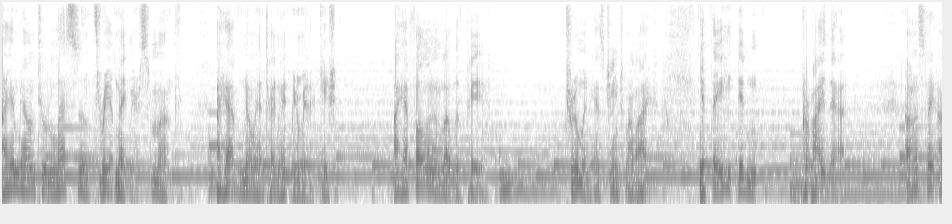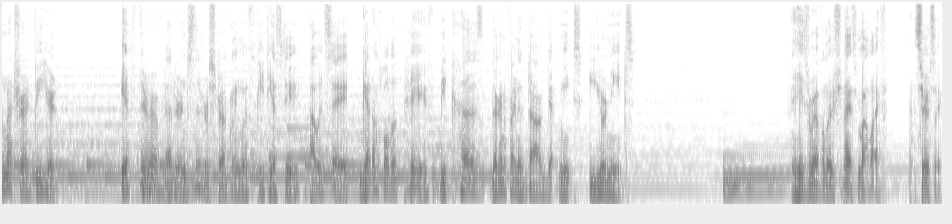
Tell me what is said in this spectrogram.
I am down to less than three nightmares a month. I have no anti-nightmare medication. I have fallen in love with PAVE. Truman has changed my life. If they didn't provide that, honestly, I'm not sure I'd be here. If there are veterans that are struggling with PTSD, I would say get a hold of PAVE because they're going to find a dog that meets your needs. He's revolutionized my life. Seriously.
